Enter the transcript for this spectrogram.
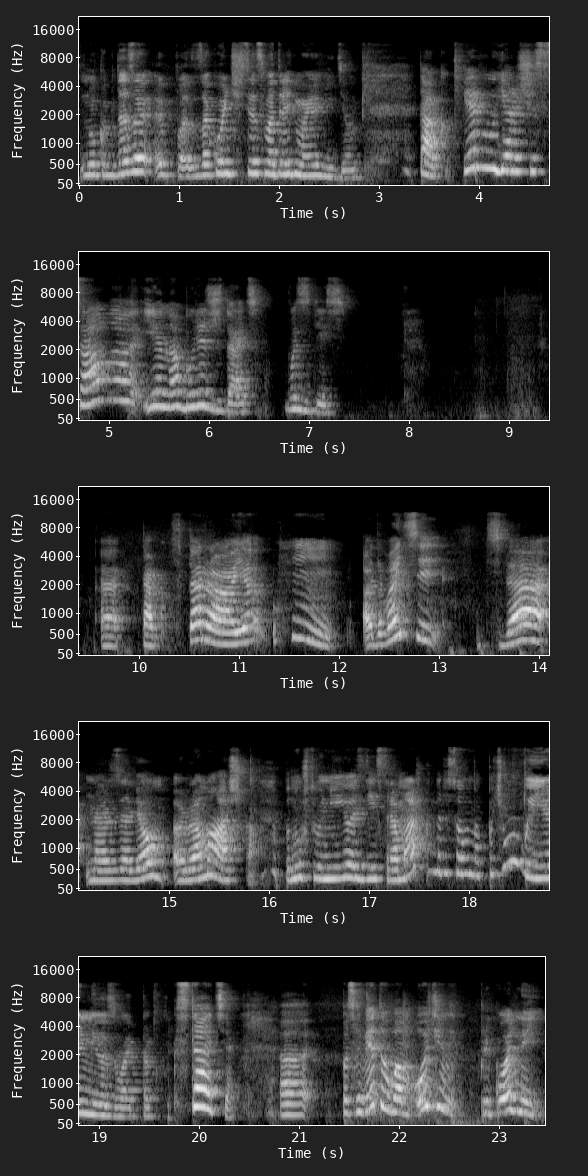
ну, когда за- э, закончите смотреть мое видео. Так, первую я расчесала, и она будет ждать. Вот здесь. Э, так, вторая. Хм, а давайте тебя назовем Ромашка, потому что у нее здесь ромашка нарисована. Почему бы ее не назвать так? Кстати, э, посоветую вам очень прикольный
